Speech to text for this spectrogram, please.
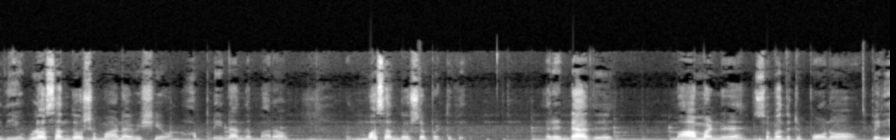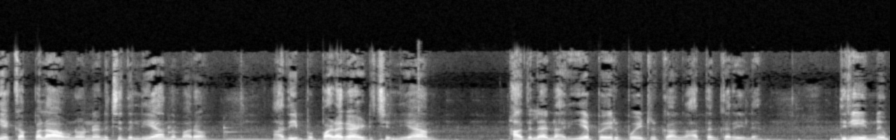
இது எவ்வளோ சந்தோஷமான விஷயம் அப்படின்னு அந்த மரம் ரொம்ப சந்தோஷப்பட்டது. ரெண்டாவது மாமண்ணை சுமந்துட்டு போகணும் பெரிய கப்பலாக ஆகணும்னு நினச்சது இல்லையா அந்த மரம்? அது இப்போ பழகாயிடுச்சு இல்லையா? அதில் நிறைய பேர் போயிட்டுருக்காங்க ஆத்தங்கரையில். திடீர்னு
